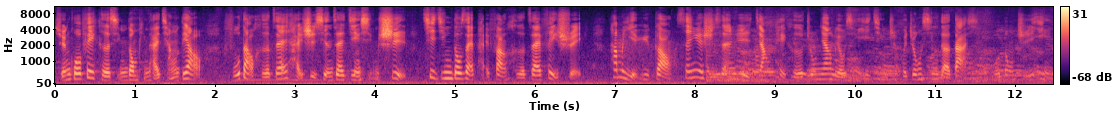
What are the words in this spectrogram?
全国废核行动平台强调，福岛核灾还是现在进行式，迄今都在排放核灾废水。他们也预告，三月十三日将配合中央流行疫情指挥中心的大型活动指引，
